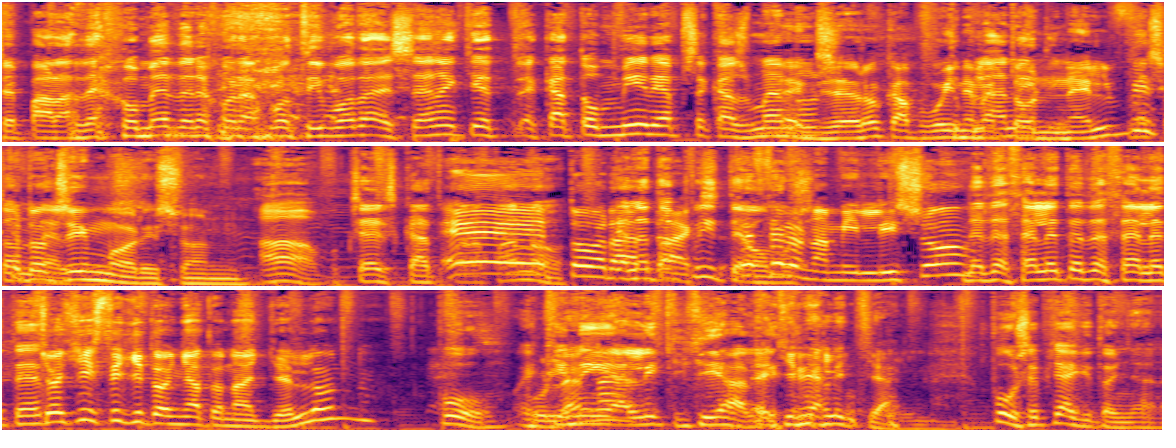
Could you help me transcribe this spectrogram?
σε παραδέχομαι, δεν έχω να πω τίποτα. Εσένα και εκατομμύρια ψεκασμένους. Δεν ξέρω, κάπου είναι με τον Elvis και τον Jim Morrison. Α, ξέρεις κάτι Ε, παραπάνω; τώρα Ε, να τα εντάξει, πείτε δεν όμως. θέλω να μιλήσω. Ναι, δεν θέλετε, δεν θέλετε. Και όχι στη γειτονιά των Αγγέλων. Πού, που εκείνη η λένε- αλήκη και η άλλη. Εκείνη η αλήκη και η άλλη. ναι. Πού, σε ποια γειτονιά;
